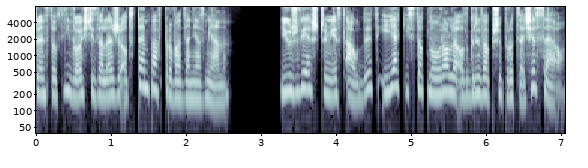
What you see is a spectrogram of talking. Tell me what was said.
Częstotliwość zależy od tempa wprowadzania zmian. Już wiesz, czym jest audyt i jak istotną rolę odgrywa przy procesie SEO.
